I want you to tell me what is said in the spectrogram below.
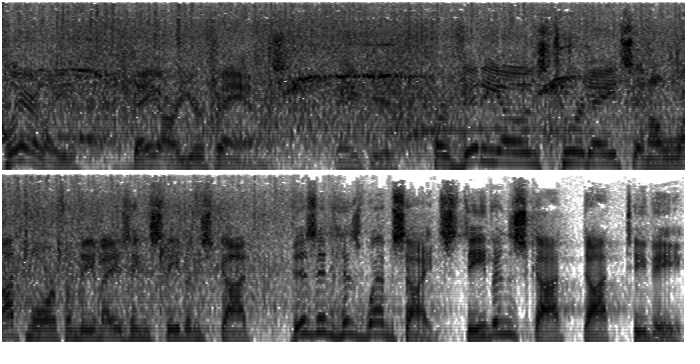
Clearly, they are your fans. Thank you. For videos, tour dates, and a lot more from the amazing Stephen Scott, visit his website, stevenscott.tv.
